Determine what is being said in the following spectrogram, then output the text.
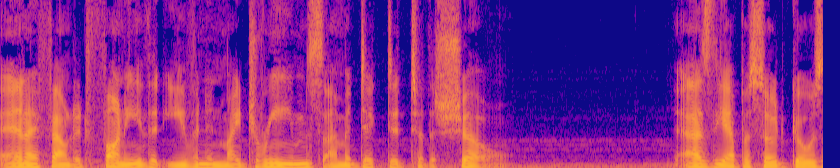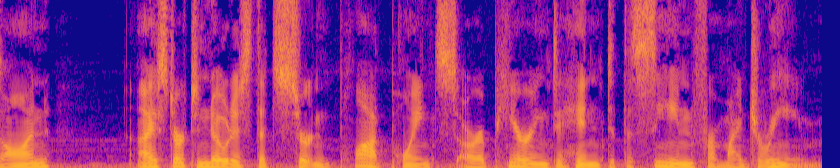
and I found it funny that even in my dreams I'm addicted to the show. As the episode goes on, I start to notice that certain plot points are appearing to hint at the scene from my dream.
